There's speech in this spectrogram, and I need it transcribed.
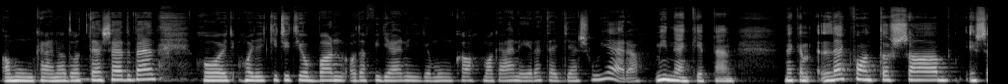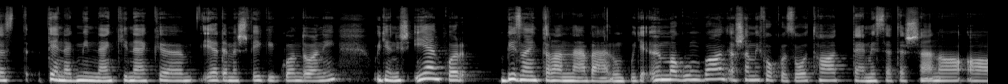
a munkán adott esetben, hogy, hogy egy kicsit jobban odafigyelni így a munka magánélet egyensúlyára? Mindenképpen. Nekem legfontosabb, és ezt tényleg mindenkinek érdemes végig gondolni, ugyanis ilyenkor bizonytalanná válunk ugye önmagunkban, és ami fokozódhat természetesen a, a,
